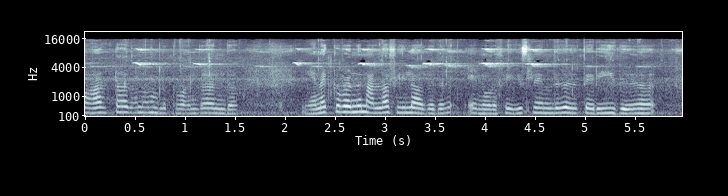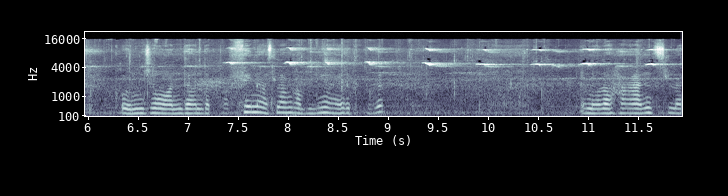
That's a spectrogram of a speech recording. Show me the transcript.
பார்ட்டாக தான் நம்மளுக்கு வந்து அந்த எனக்கு வந்து நல்லா ஃபீல் ஆகுது. என்னோடய ஃபேஸ்லேருந்து தெரியுது. கொஞ்சம் அந்த அந்த பஃபினஸ்லாம் கம்மியாக இருக்குது என்னோடய ஹேண்ட்ஸில்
